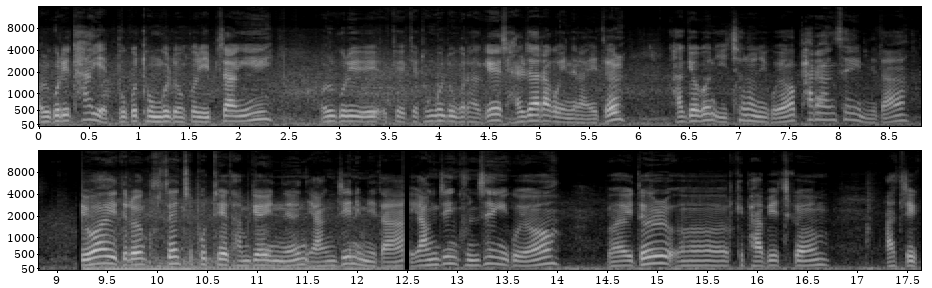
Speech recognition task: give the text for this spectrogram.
얼굴이 다 예쁘고 동글동글 입장이 얼굴이 이렇게, 이렇게 동글동글하게 잘 자라고 있는 아이들 가격은 2,000원이고요. 파랑새입니다. 이 아이들은 9cm 포트에 담겨 있는 양진입니다. 양진 군생이고요. 이 아이들 어, 이렇게 밥이 지금 아직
